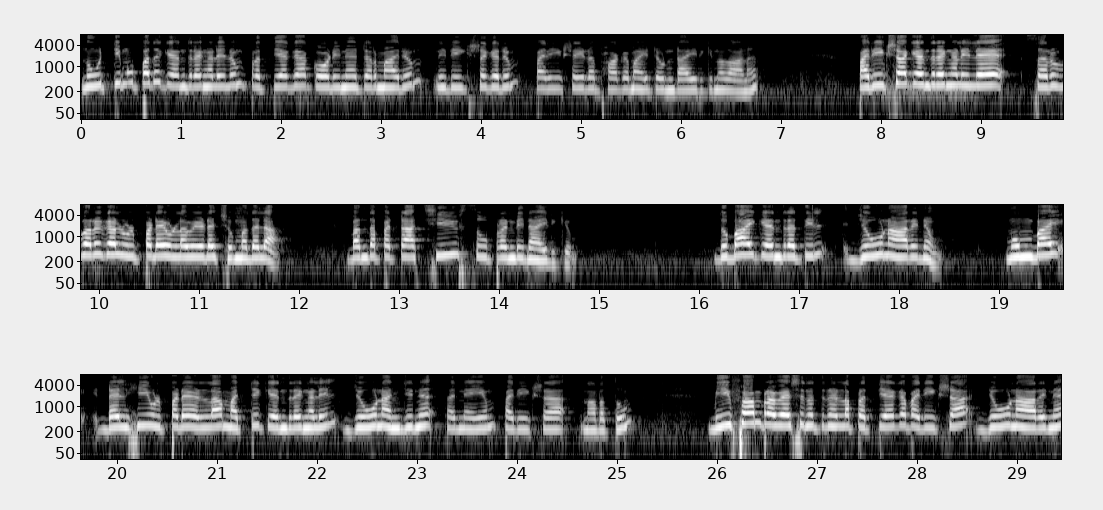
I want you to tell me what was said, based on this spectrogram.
നൂറ്റി മുപ്പത് കേന്ദ്രങ്ങളിലും പ്രത്യേക കോർഡിനേറ്റർമാരും നിരീക്ഷകരും പരീക്ഷയുടെ ഭാഗമായിട്ട് ഉണ്ടായിരിക്കുന്നതാണ്. പരീക്ഷാ കേന്ദ്രങ്ങളിലെ സെർവറുകൾ ഉൾപ്പെടെയുള്ളവയുടെ ചുമതല ബന്ധപ്പെട്ട ചീഫ് സൂപ്രണ്ടിനായിരിക്കും. ദുബായ് കേന്ദ്രത്തിൽ ജൂൺ ആറിനും മുംബൈ ഡൽഹി ഉൾപ്പെടെയുള്ള മറ്റ് കേന്ദ്രങ്ങളിൽ ജൂൺ അഞ്ചിന് തന്നെയും പരീക്ഷ നടത്തും. ബിഫാം പ്രവേശനത്തിനുള്ള പ്രത്യേക പരീക്ഷ ജൂൺ ആറിന്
